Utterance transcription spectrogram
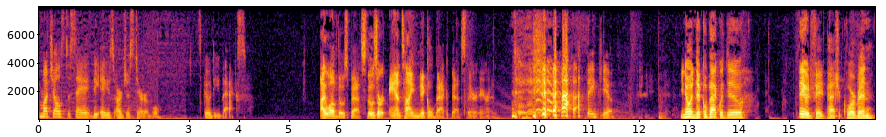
much else to say. The A's are just terrible. Let's go D backs. I love those bets. Those are anti Nickelback bets there, Erin. Thank you. You know what Nickelback would do? They would fade Patrick Corbin.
